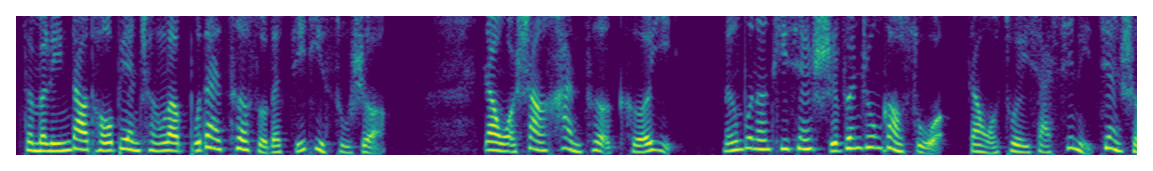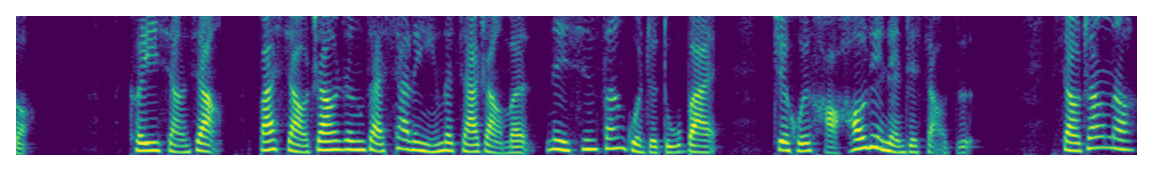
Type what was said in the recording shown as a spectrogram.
怎么临到头变成了不带厕所的集体宿舍？让我上旱厕可以，能不能提前十分钟告诉我，让我做一下心理建设？可以想象。把小张扔在夏令营的家长们内心翻滚着独白：这回好好练练这小子。小张呢，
